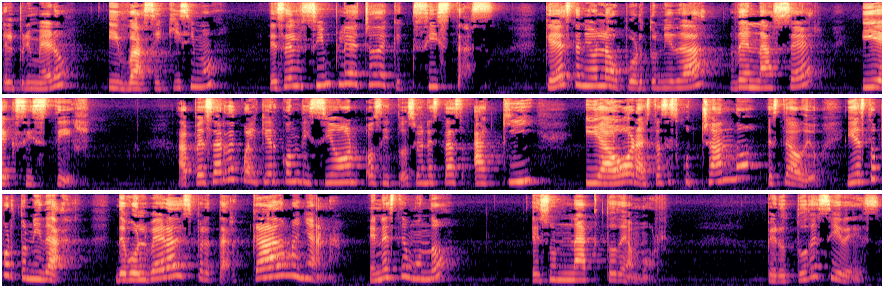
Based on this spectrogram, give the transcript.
El primero, y basiquísimo, es el simple hecho de que existas, que hayas tenido la oportunidad de nacer y existir. A pesar de cualquier condición o situación, estás aquí y ahora estás escuchando este audio y esta oportunidad de volver a despertar cada mañana en este mundo es un acto de amor. Pero tú decides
